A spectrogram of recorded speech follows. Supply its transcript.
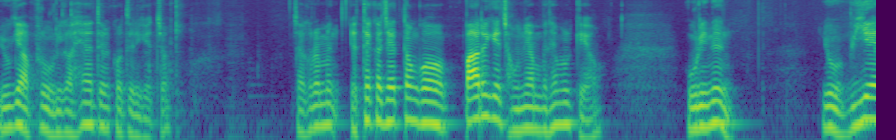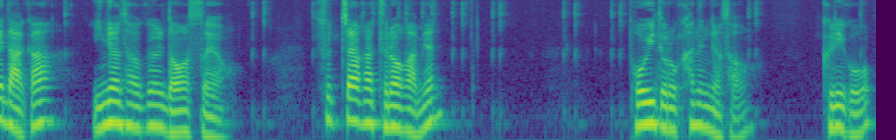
요게 앞으로 우리가 해야 될 것들이겠죠 자 그러면 여태까지 했던 거 빠르게 정리 한번 해볼게요. 우리는 요 위에다가 이 녀석을 넣었어요. 숫자가 들어가면 보이도록 하는 녀석. 그리고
